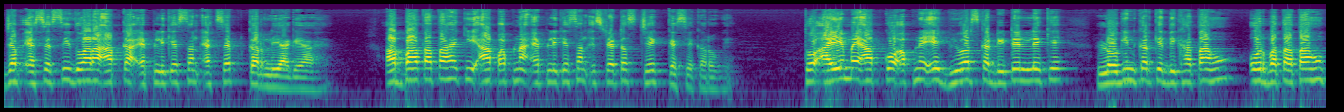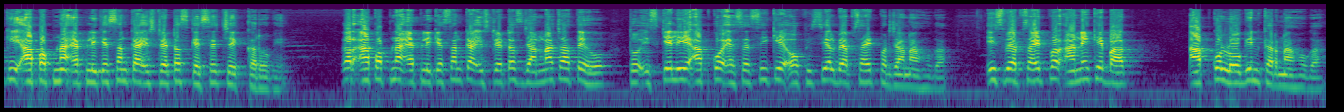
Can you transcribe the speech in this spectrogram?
जब एसएससी द्वारा आपका एप्लीकेशन एक्सेप्ट कर लिया गया है। अब बात आता है कि आप अपना एप्लीकेशन स्टेटस चेक कैसे करोगे। तो आइए मैं आपको अपने एक व्यूअर्स का डिटेल लेके लॉगिन करके दिखाता हूँ और बताता हूँ कि आप अपना एप्लीकेशन का स्टेटस कैसे चेक करोगे। अगर आप अपना एप्लीकेशन का स्टेटस जानना चाहते हो तो इसके लिए आपको एसएससी के ऑफिशियल वेबसाइट पर जाना होगा। इस वेबसाइट पर आने के बाद आपको लॉगिन करना होगा।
